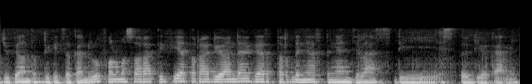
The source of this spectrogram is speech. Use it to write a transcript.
juga untuk dikecilkan dulu volume suara TV atau radio Anda agar terdengar dengan jelas di studio kami.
